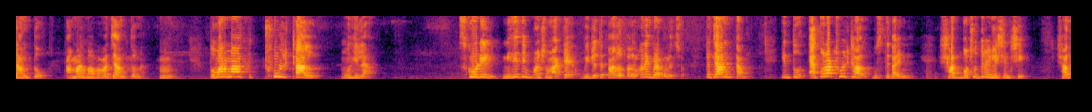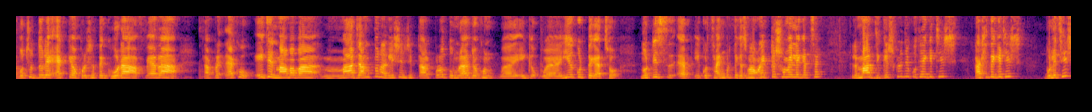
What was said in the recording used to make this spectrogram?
জানতো, আমার মা বাবা জানতো না। হুম, তোমার মা ঠুল ঠাল মহিলা। স্ক্রুডিল নিজে তুমি অনেক মাকে ভিডিওতে পাগল পাগল অনেকবার বলেছ, এটা জানতাম। কিন্তু এতটা ঠুলঠাল বুঝতে পারিনি। সাত বছর ধরে রিলেশনশিপ সাত বছর ধরে একে অপরের সাথে ঘোরা, ফেরা, তারপরে দেখো, এই যে মা বাবা, মা জানতো না রিলেশনশিপ তারপরেও তোমরা যখন ইয়ে করতে গেছো নোটিস ইয়ে সাইন করতে গেছো মানে অনেকটা সময় লেগেছে, তাহলে মা জিজ্ঞেস করে যে কোথায় গেছিস? কার সাথে গেছিস? বলেছিস,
